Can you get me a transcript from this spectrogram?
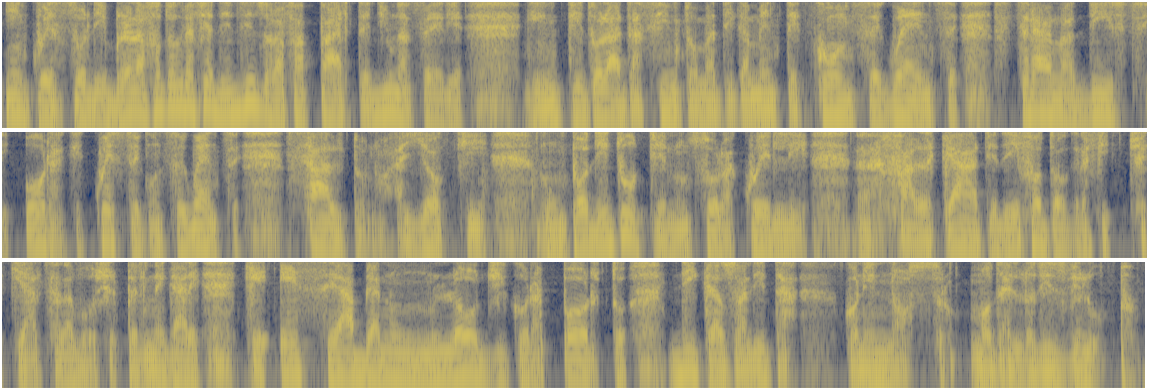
in questo libro. La fotografia di Zizzola fa parte di una serie intitolata sintomaticamente Conseguenze. Strano a dirsi ora che queste conseguenze saltano agli occhi un po' di tutti e non solo a quelli eh, falcati dei fotografi, c'è chi alza la voce per negare che esse abbiano un logico rapporto di causalità con il nostro modello di sviluppo.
